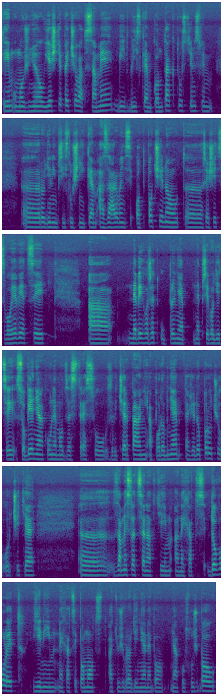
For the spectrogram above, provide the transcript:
ty jim umožňují ještě pečovat sami, být v blízkém kontaktu s tím svým e, rodinným příslušníkem a zároveň si odpočinout, e, řešit svoje věci a nevyhořet úplně, nepřivodit si sobě nějakou nemoc ze stresu, z vyčerpání a podobně. Takže doporučuji určitě zamyslet se nad tím a nechat si dovolit jiným nechat si pomoct, ať už v rodině nebo nějakou službou.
